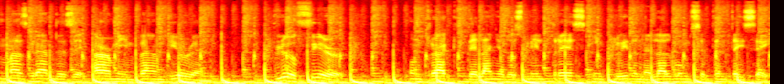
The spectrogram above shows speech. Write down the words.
más grandes de Armin Van Buren, Blue Fear, un track del año 2003 incluido en el álbum 76.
